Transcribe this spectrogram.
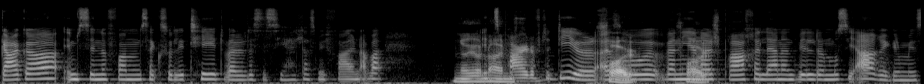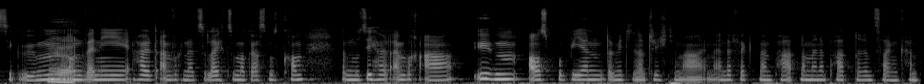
gaga im Sinne von Sexualität, weil das ist, ja, lass mich fallen, aber Naja, it's nein. part of the deal. Voll, also, wenn ich voll. eine neue Sprache lernen will, dann muss ich auch regelmäßig üben. Ja. Und wenn ich halt einfach nicht so leicht zum Orgasmus komme, dann muss ich halt einfach auch üben, ausprobieren, damit ich natürlich dann auch im Endeffekt meinem Partner, meiner Partnerin sagen kann,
